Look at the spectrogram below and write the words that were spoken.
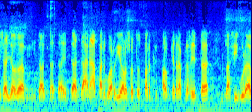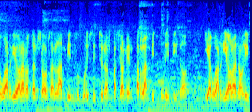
és allò d'anar per Guardiola, sobretot per, pel que representa la figura de Guardiola no tan sols en l'àmbit futbolístic, sinó especialment per l'àmbit polític, no? I a Guardiola no li,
